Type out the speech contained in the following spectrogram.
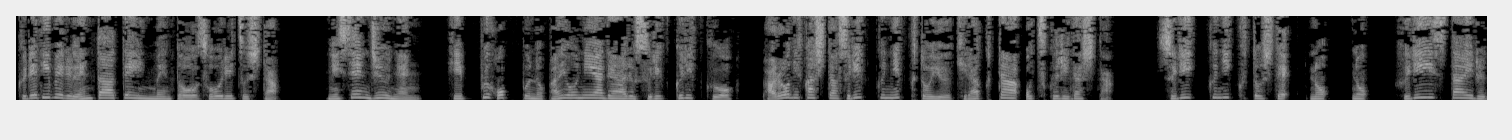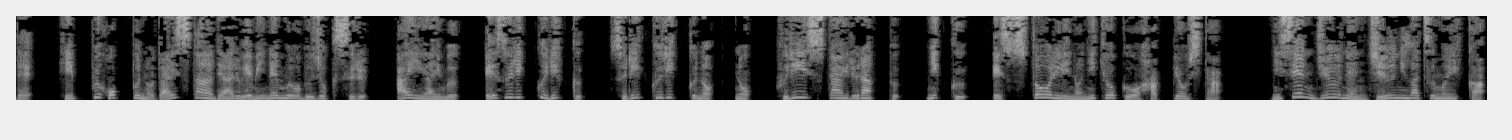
クレディベルエンターテインメントを創立した。2010年、ヒップホップのパイオニアであるスリックリックをパロディ化したスリックニックというキャラクターを作り出した。スリックニックとしての、の、フリースタイルでヒップホップの大スターであるエミネムを侮辱する I am a Slick Rick、スリックリックの、の、フリースタイルラップ、ニック、S スストーリーの2曲を発表した。2010年12月6日、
